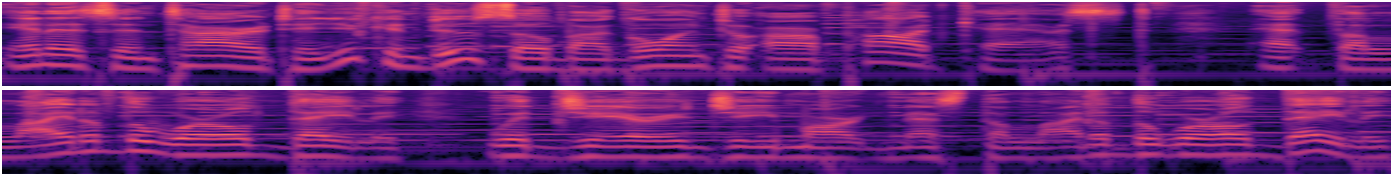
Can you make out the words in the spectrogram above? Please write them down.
in its entirety, you can do so by going to our podcast at The Light of the World Daily with Jerry G. Martin. That's The Light of the World Daily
